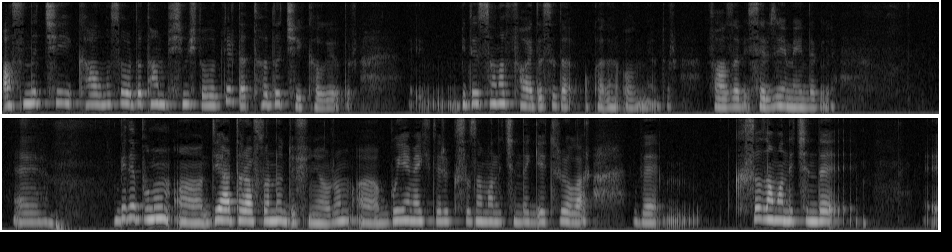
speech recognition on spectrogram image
Aslında çiğ kalması orada tam pişmiş de olabilir de tadı çiğ kalıyordur. E, bir de sana faydası da o kadar olmuyordur. Fazla bir sebze yemeğinde bile. Ee, bir de bunun e, diğer taraflarını düşünüyorum. E, bu yemekleri kısa zaman içinde getiriyorlar ve kısa zaman içinde e,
